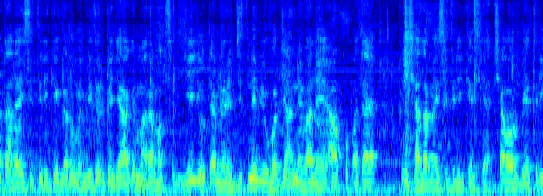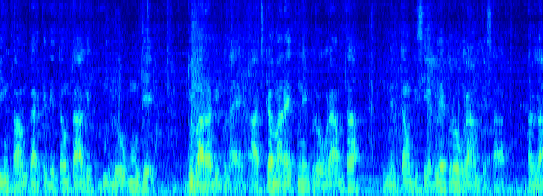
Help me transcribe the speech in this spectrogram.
ताला इसी तरीके घरों में विज़िट पे जाके हमारा मकसद यही होता है, मेरे जितने व्यूवर जानने वाले हैं, आपको पता है इन मैं इसी तरीके से अच्छा और बेहतरीन काम करके देता हूँ ताकि लोग मुझे दोबारा भी बुलाएँ। आज का हमारा इतना ही प्रोग्राम था तो मिलता हूँ किसी अगले प्रोग्राम के साथ। अल्लाह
